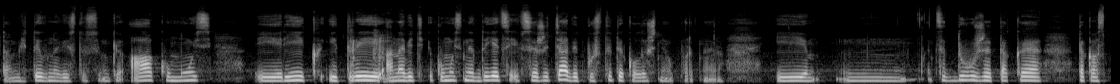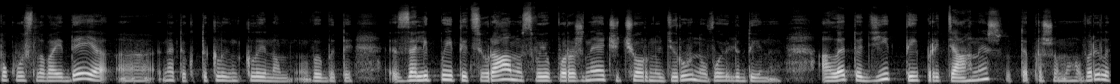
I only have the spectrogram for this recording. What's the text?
там йти в нові стосунки, а комусь і рік, і три, а навіть комусь не вдається і все життя відпустити колишнього партнера. І це дуже таке, така спокуслива ідея, е, знаєте, клин клином вибити, заліпити цю рану, свою порожнечу, чорну діру новою людиною. Але тоді ти притягнеш, те, про що ми говорили,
